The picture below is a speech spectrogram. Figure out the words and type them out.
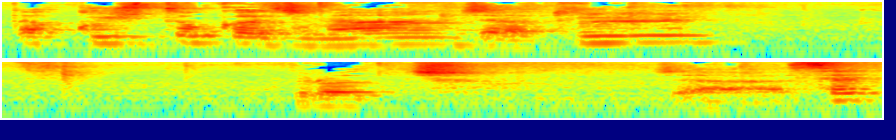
딱 90도까지만. 자, 둘. 그렇죠. 자, 셋.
